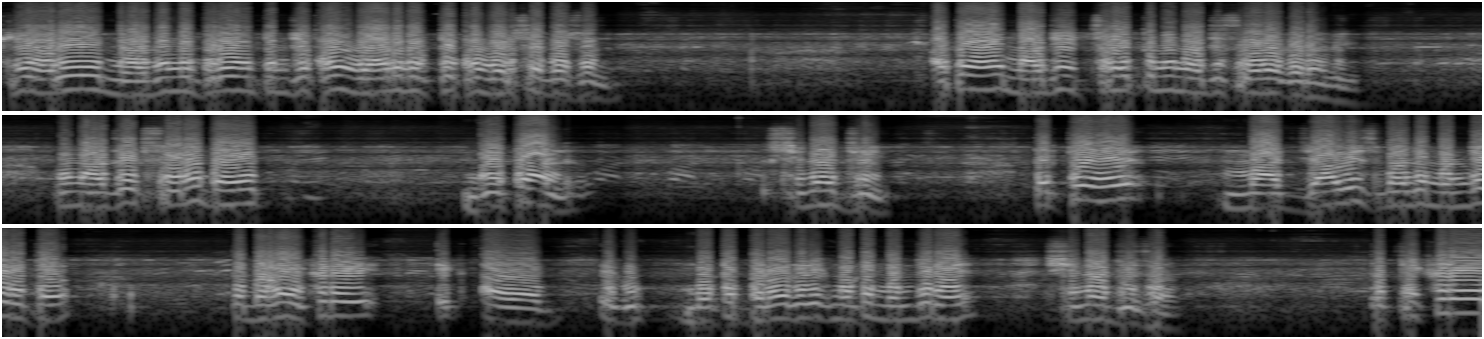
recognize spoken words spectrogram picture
की अरे माझ्या तुमची खूप वाढ बघतो खूप वर्षापासून. आता माझी इच्छा आहे तुम्ही माझी सेवा करावी. मग माझं एक स्वरूप आहे गोपाल श्रीनाथजी. तर ते मा- ज्यावेळेस माझं मंदिर होतं तर बघा इकडे एक एक मोठं पर्वतात एक मोठं मंदिर आहे श्रीनाथजीचं तर तिकडे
